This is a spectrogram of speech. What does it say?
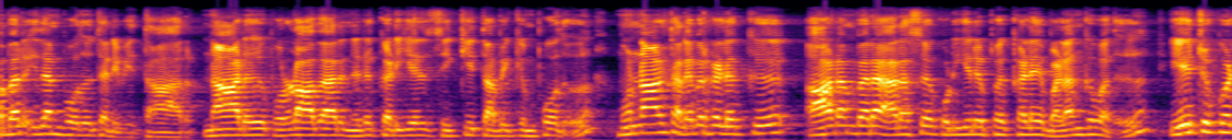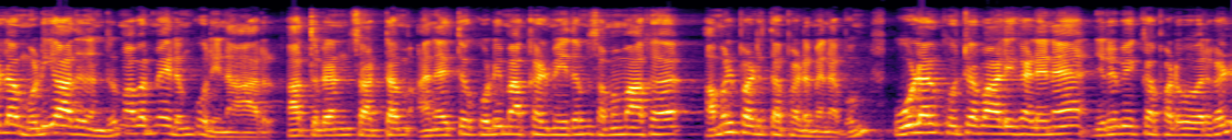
அவர் இதன்போது தெரிவித்தார். நான் நாடு பொருளாதார நெருக்கடியில் சிக்கி தவிக்கும் போது முன்னாள் தலைவர்களுக்கு ஆடம்பர அரசு குடியிருப்புகளை வழங்குவது ஏற்றுக்கொள்ள முடியாது என்றும் அவர் மேலும் கூறினார். அத்துடன் சட்டம் அனைத்து குடிமக்கள் மீதும் சமமாக அமல்படுத்தப்படும் எனவும் ஊழல் குற்றவாளிகள் என நிரூபிக்கப்படுபவர்கள்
